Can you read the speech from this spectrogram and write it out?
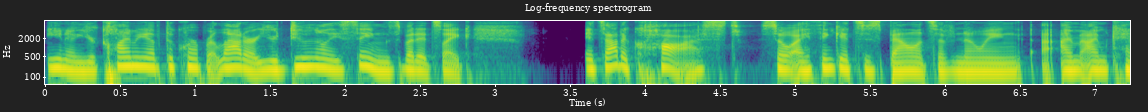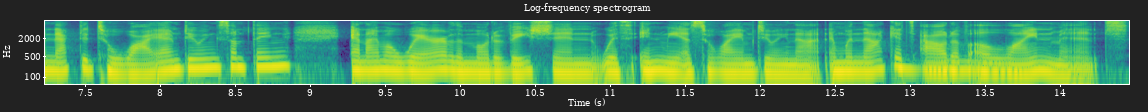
you know, you're climbing up the corporate ladder, you're doing all these things, but it's like it's at a cost. So I think it's this balance of knowing I'm I'm connected to why I'm doing something and I'm aware of the motivation within me as to why I'm doing that. And when that gets out of Mhm. alignment,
